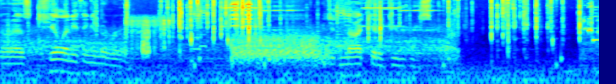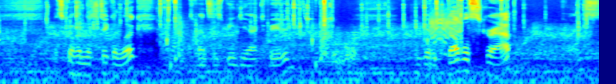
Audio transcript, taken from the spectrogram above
known as kill anything in the room. We did not get a goo respawn. Let's go ahead and let's take a look. Defense is being deactivated. We get a double scrap. Nice.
